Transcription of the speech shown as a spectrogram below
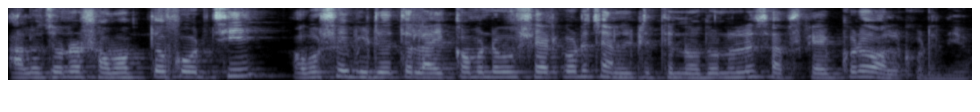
আলোচনা সমাপ্ত করছি। অবশ্যই ভিডিওতে লাইক কমেন্ট এবং শেয়ার করে চ্যানেলটিতে নতুন হলে সাবস্ক্রাইব করে অল করে দিও।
